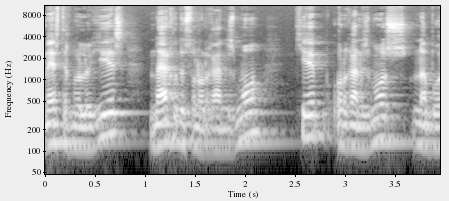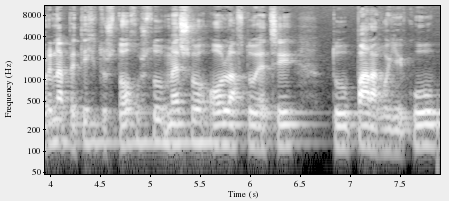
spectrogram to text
νέες τεχνολογίες να έρχονται στον οργανισμό και ο οργανισμός να μπορεί να πετύχει τους στόχους του μέσω όλου αυτού έτσι, του παραγωγικού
